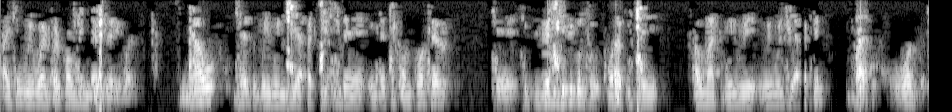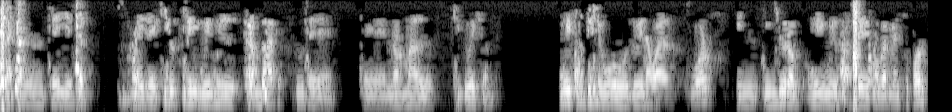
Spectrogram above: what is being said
I think we were performing very well. Now, yes, we will be affected in the second quarter. Eh, it is very difficult for us to say how much we will be affected. But what I can say is that by the Q3, we will come back to the eh, normal situation. We continue doing our work in Europe, we will have the government support.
